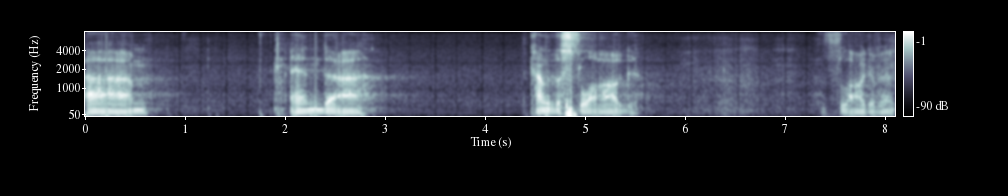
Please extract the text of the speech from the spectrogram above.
um, and uh, kind of the slog, the slog of it.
